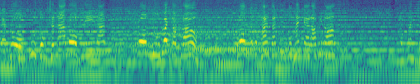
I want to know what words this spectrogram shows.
แต่พระองค์ผู้ทรงชนะโลกนี้นั้น พระองค์อยู่ด้วยกับเรา พระองค์จะประทานสันติสุขให้แก่เราพี่น้อง เรามั่นใจ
